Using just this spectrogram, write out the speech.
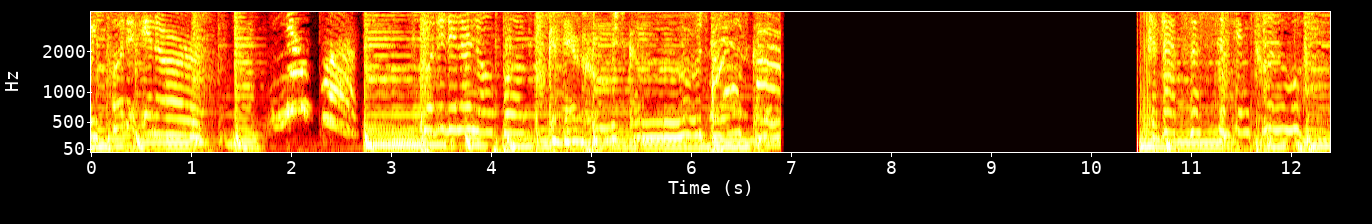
we put it in our... Notebook! Put it in our notebook. 'Cause they're who's Blue's Clues. 'Cause that's the second clue.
